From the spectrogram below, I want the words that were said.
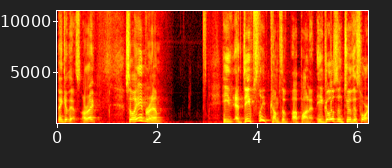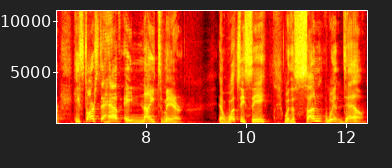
Think of this, all right? So Abraham, he, a deep sleep comes upon him. He goes into this horror. He starts to have a nightmare. And what's he see? When the sun went down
